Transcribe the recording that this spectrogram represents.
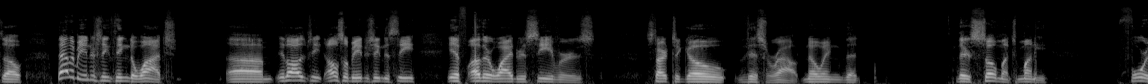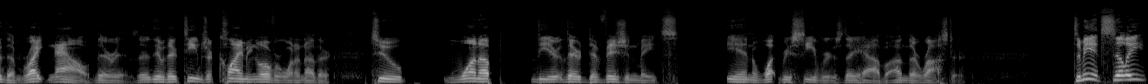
So that'll be an interesting thing to watch. Um, it'll also be interesting to see if other wide receivers start to go this route, knowing that there's so much money for them right now. There is. Their, their teams are climbing over one another to one up the, their division mates in what receivers they have on their roster. To me, it's silly.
